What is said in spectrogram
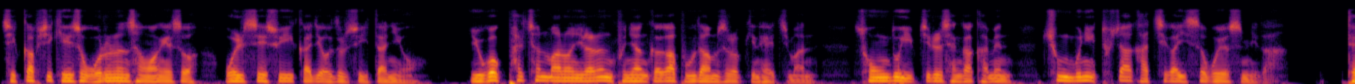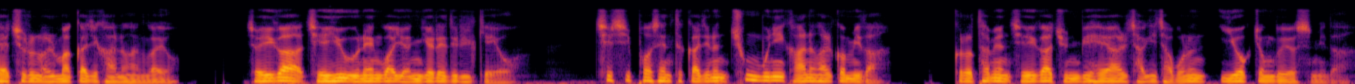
집값이 계속 오르는 상황에서 월세 수익까지 얻을 수 있다니요. 6억 8천만 원이라는 분양가가 부담스럽긴 했지만 송도 입지를 생각하면 충분히 투자 가치가 있어 보였습니다. 대출은 얼마까지 가능한가요? 저희가 제휴은행과 연결해 드릴게요. 70%까지는 충분히 가능할 겁니다. 그렇다면 제가 준비해야 할 자기 자본은 2억 정도였습니다.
